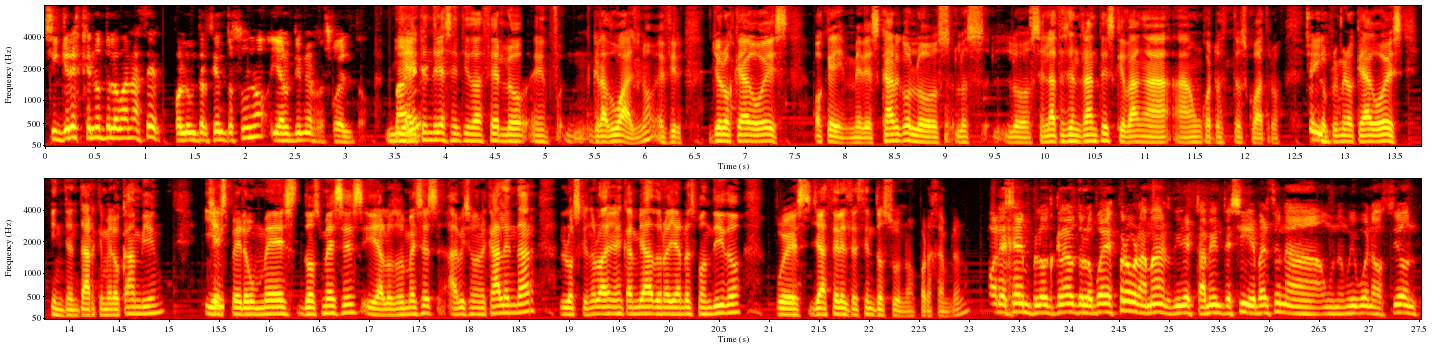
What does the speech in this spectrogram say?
Si crees que no te lo van a hacer, ponle un 301 y ya lo tienes resuelto. Y ahí tendría sentido hacerlo en, gradual, ¿no? Es decir, yo lo que hago es, ok, me descargo los, los, los enlaces entrantes que van a, un 404. Lo primero que hago es intentar que me lo cambien y espero un mes, dos meses y a los dos meses aviso en el calendar, los que no lo hayan cambiado, no hayan respondido, pues ya hacer el 301, por ejemplo, ¿no? Por ejemplo, claro, te lo puedes programar directamente, sí, me parece una, una muy buena opción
